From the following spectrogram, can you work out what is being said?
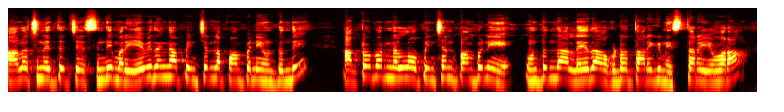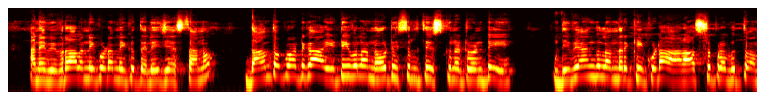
ఆలోచన అయితే చేసింది మరి ఏ విధంగా పింఛన్ల పంపిణీ ఉంటుంది అక్టోబర్ నెలలో పింఛన్ పంపిణీ ఉంటుందా లేదా ఒకటో తారీఖున ఇస్తారా ఇవ్వరా అనే వివరాలన్నీ కూడా మీకు తెలియజేస్తాను. దాంతోపాటుగా ఇటీవల నోటీసులు తీసుకున్నటువంటి దివ్యాంగులందరికీ కూడా రాష్ట్ర ప్రభుత్వం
